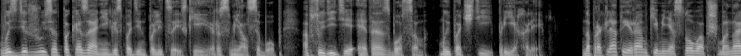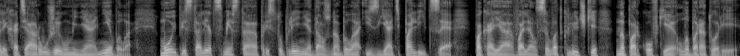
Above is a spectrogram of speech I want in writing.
Воздержусь от показаний, господин полицейский, рассмеялся Боб. Обсудите это с боссом. Мы почти приехали. На проклятые рамки меня снова обшмонали, хотя оружия у меня не было. Мой пистолет с места преступления должна была изъять полиция, пока я валялся в отключке на парковке лаборатории.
